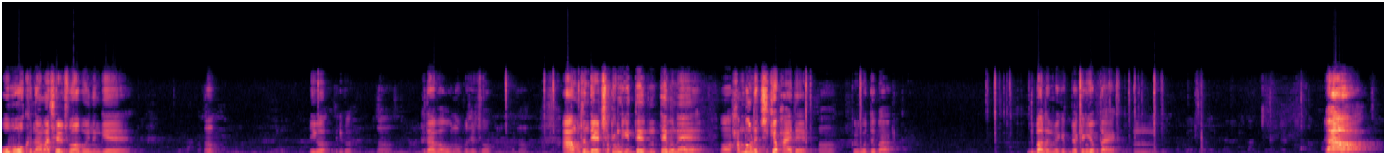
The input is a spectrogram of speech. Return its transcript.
오보 그나마 제일 좋아 보이는 게, 어? 이거, 이거, 어. 그나마 오노보 제일 좋아 보이는. 아무튼 내일 첫 경기 때, 때문에, 어, 한 번은 지켜봐야 돼. 어. 그리고 느바. 느바는 몇, 몇 경기 없다, 해. 음. 야!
